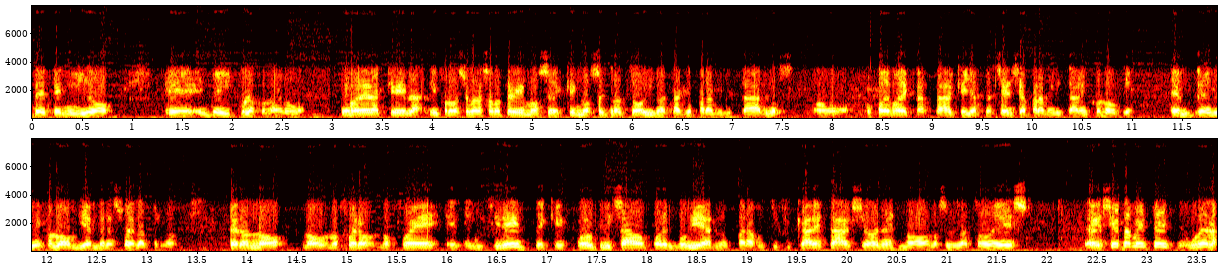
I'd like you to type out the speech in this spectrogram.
detenido eh, el vehículo con la droga. De manera que la, información que nosotros tenemos es que no se trató de un ataque paramilitar, no, podemos descartar que haya presencia paramilitar en Colombia, en, en- en Colombia, en Venezuela, perdón. Pero no, no, no fueron, no fue el, incidente que fue utilizado por el gobierno para justificar estas acciones, no, no se trató de eso. Eh, ciertamente, una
